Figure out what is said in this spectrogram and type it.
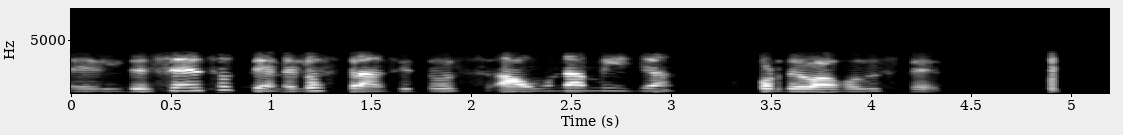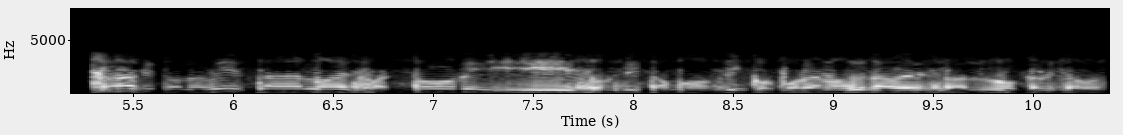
el descenso? Tiene los tránsitos a una milla por debajo de usted. Tránsito la vista no es factor y solicitamos incorporarnos de una vez al localizador.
